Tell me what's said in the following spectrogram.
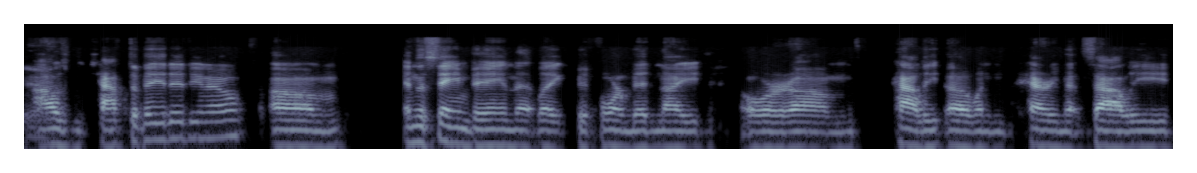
Yeah. i was captivated you know um in the same vein that like before midnight or um Hallie uh, when harry met sally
